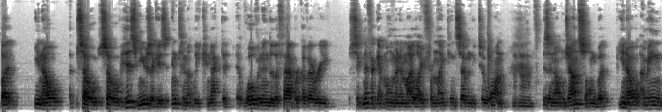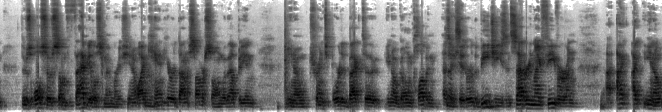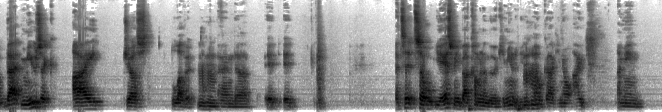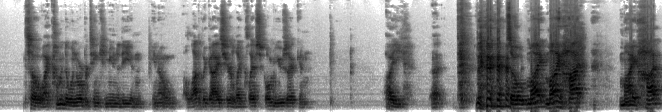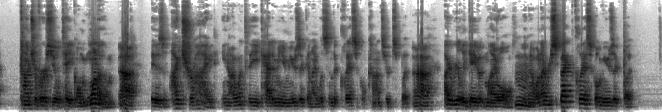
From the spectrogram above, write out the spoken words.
but you know, so so his music is intimately connected, woven into the fabric of every significant moment in my life from 1972 on hmm is an Elton John song. But you know, I mean, there's also some fabulous memories. You know, I Mm. can't hear a Donna Summer song without being, you know, transported back to you know going clubbing as Nice. a kid, or the Bee Gees and Saturday Night Fever, and I, I, you know, that music, I just love it, hmm and uh, it it. That's it. So you asked me about coming into the community. Mhm. Oh God, you know, I, I mean, so I come into a Norbertine community, and you know, a lot of the guys here like classical music, and I. so my my hot my hot controversial take on one of them uh, is I tried. You know, I went to the Academy of Music and I listened to classical concerts, but uh, I really gave it my all. You Mm. know, and I respect classical music, but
